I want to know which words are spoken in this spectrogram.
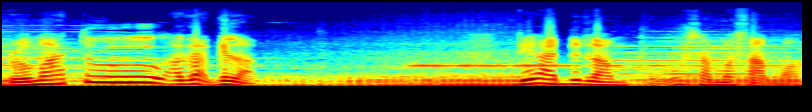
Rumah tu agak gelap. Dia ada lampu sama-sama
